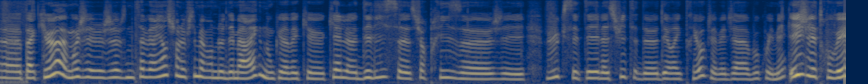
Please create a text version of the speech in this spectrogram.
Euh, Pas que, moi j'ai- je, ne savais rien sur le film avant de le démarrer, donc avec quelle délice, surprise, j'ai vu que c'était la suite de d'Heroic Trio, que j'avais déjà beaucoup aimé. Et je l'ai trouvé,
